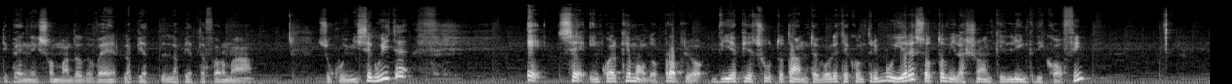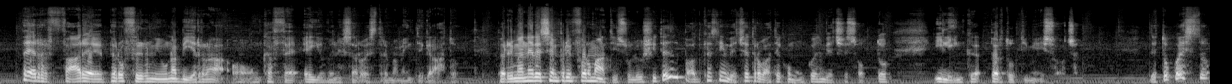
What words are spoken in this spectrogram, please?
dipende insomma da dov'è la, piatt- la piattaforma su cui mi seguite e se in qualche modo proprio vi è piaciuto tanto e volete contribuire, sotto vi lascio anche il link di Kofi per, fare, per offrirmi una birra o un caffè e io ve ne sarò estremamente grato. Per rimanere sempre informati sulle uscite del podcast invece trovate comunque invece sotto i link per tutti i miei social. Detto questo,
